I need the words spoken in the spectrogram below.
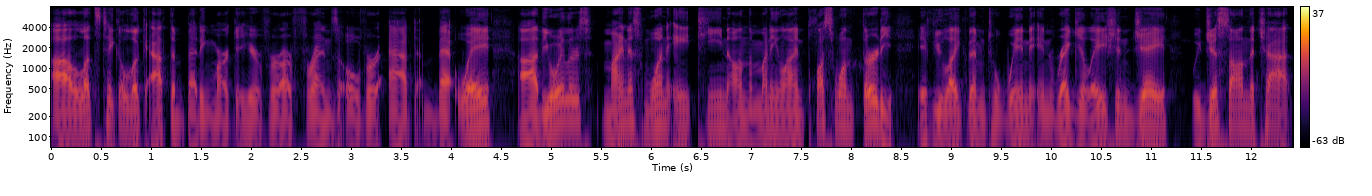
Uh, let's take a look at the betting market here for our friends over at Betway. Uh, the Oilers minus 118 on the money line, plus 130 if you like them to win in regulation. Jay, we just saw in the chat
